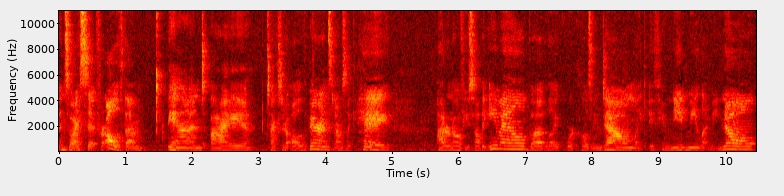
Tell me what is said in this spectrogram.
and so I sit for all of them. And I texted all of the parents, and I was like, "Hey, I don't know if you saw the email, but like we're closing down. Like if you need me, let me know."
